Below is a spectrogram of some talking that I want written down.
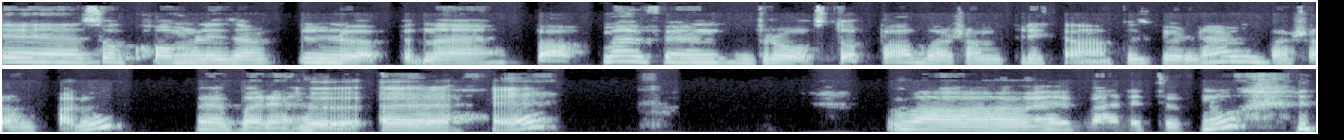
Eh, som kom liksom løpende bak meg, for hun bråstoppa bare sånn prikka meg på skulderen. Bare sånn hallo. Og jeg bare hø, hø Hva, hva er dette for noe?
